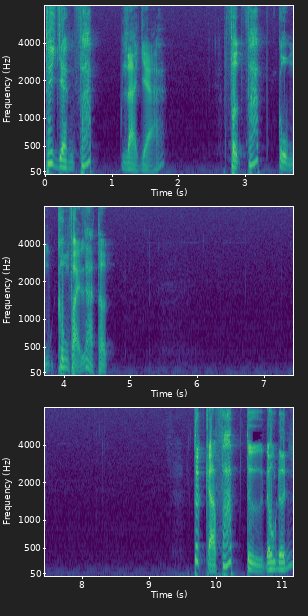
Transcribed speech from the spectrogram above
Thế gian pháp là giả, phật pháp cũng không phải là thật. Tất cả pháp từ đâu đến?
